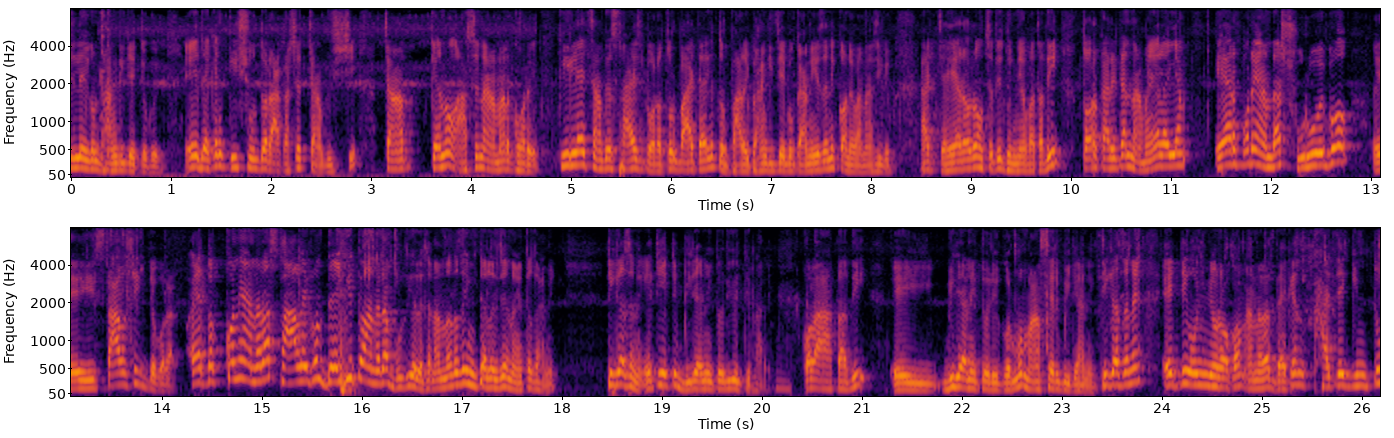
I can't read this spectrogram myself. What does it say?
দিলে এখন ভাঙ্গি যেতে কই। এই দেখেন কি সুন্দর আকাশের চাঁদ উঠছি। চাঁদ কেন আসে না আমার ঘরে? কিনলে চাঁদের সাইজ বড়। তোর বাড়িতে আইলে তোর বাড়ি ভাঙ্গি যাব গানিয়ে জানি কনে বানাছিল আচ্ছা এর হচ্ছে দিয়ে ধনিয়া পাতা দিই তরকারিটা নামাইয়া লাইলাম। এরপরে আমরা শুরু হইব এই চাল সিদ্ধ করা। এতক্ষণে আনারা চাল এখন দেখি তো আনারা বুঝিয়ে লেছেন আনারা যে ইন্টেলিজেন্ট হয় তো জানি। ঠিক আছে না? এটি একটি বিরিয়ানি তৈরি হইতে পারে। কলা হাতা দি এই বিরিয়ানি তৈরি করব, মাছের বিরিয়ানি। ঠিক আছে না? এটি অন্য রকম। আনারা দেখেন, খাইতে কিন্তু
